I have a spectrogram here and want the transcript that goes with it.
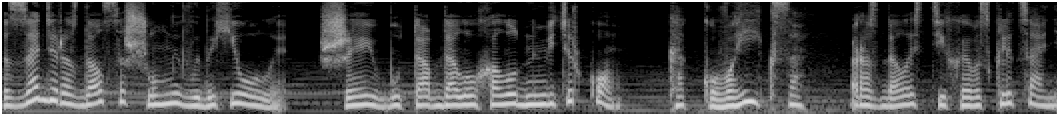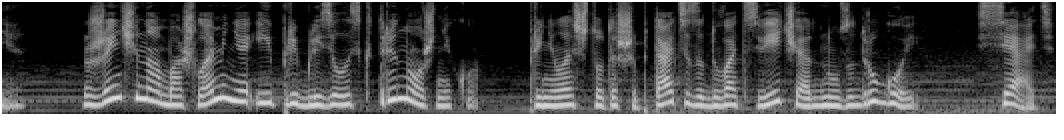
Сзади раздался шумный выдох Иолы. Шею будто обдало холодным ветерком. «Какого икса?» — раздалось тихое восклицание. Женщина обошла меня и приблизилась к треножнику. Принялась что-то шептать и задувать свечи одну за другой. «Сядь!»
